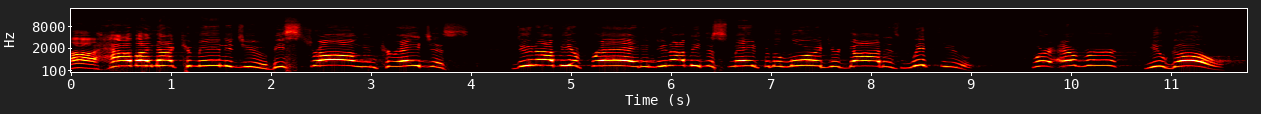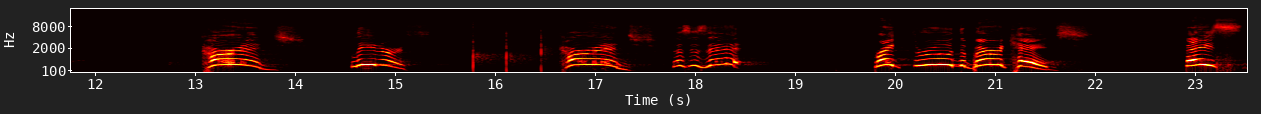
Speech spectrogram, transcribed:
Uh, have I not commanded you? Be strong and courageous. Do not be afraid and do not be dismayed, for the Lord your God is with you wherever you go. Courage, leaders. Courage. This is it. Break through the barricades, face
